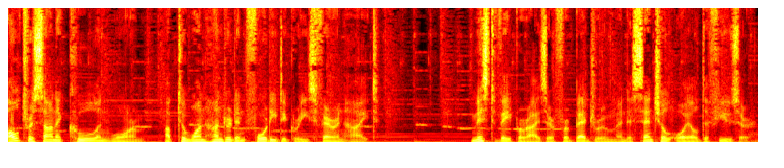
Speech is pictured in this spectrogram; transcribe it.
Ultrasonic cool and warm, up to 140 degrees Fahrenheit. Mist vaporizer for bedroom and essential oil diffuser.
